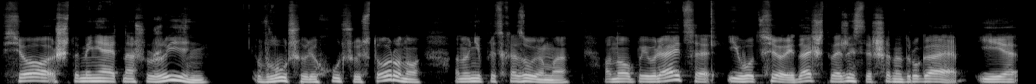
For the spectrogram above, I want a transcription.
все, что меняет нашу жизнь в лучшую или худшую сторону, оно непредсказуемо. Оно появляется, и вот все, и дальше твоя жизнь совершенно другая. И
